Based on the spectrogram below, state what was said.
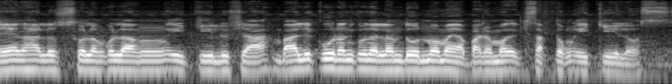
Ayan, halos kulang-kulang 8 kilos siya. Bali, kunan ko na lang doon mamaya para mag-eksaktong 8 kilos.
